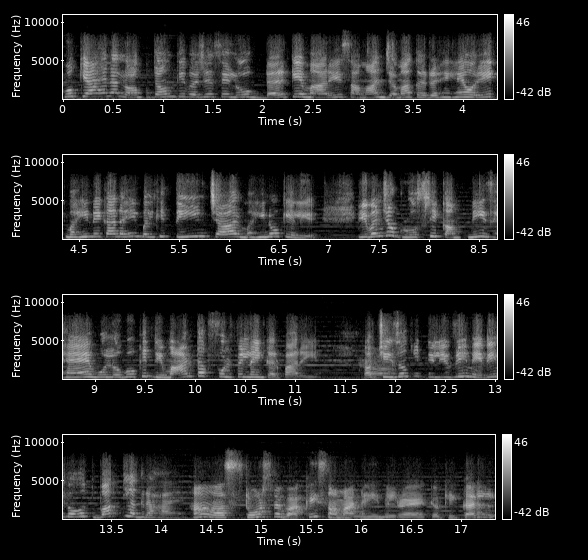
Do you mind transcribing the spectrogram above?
वो क्या है ना लॉकडाउन की वजह से लोग डर के मारे सामान जमा कर रहे हैं और एक महीने का नहीं बल्कि तीन चार महीनों के लिए इवन जो ग्रोसरी कंपनीज़ हैं वो लोगों की डिमांड तक फुलफिल नहीं कर पा रही है हाँ। और चीज़ों की डिलीवरी में भी बहुत वक्त लग रहा है हाँ और स्टोर्स में वाकई सामान नहीं मिल रहा है क्योंकि कल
